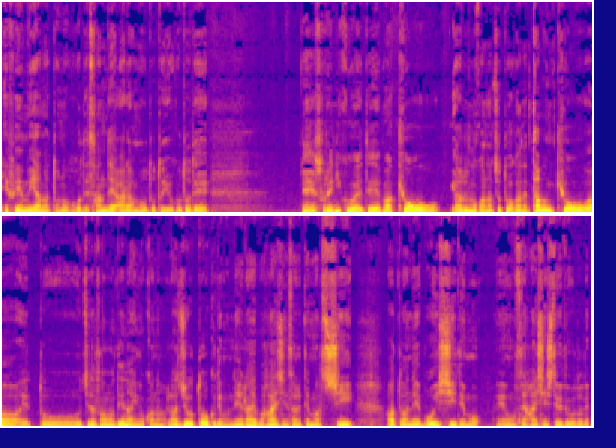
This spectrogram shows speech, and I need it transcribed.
FM ヤマトの方でサンデーアラモードということで、で、それに加えて、まあ今日やるのかな？ちょっとわかんない。多分今日は、えっと、内田さんは出ないのかな？ Radiotalkでもね、ライブ配信されてますし、あとはね、 Voicyでも、えー音声配信してるということで、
